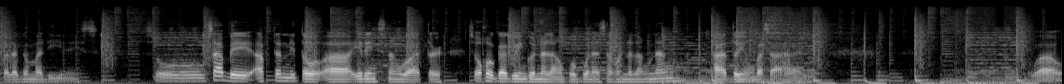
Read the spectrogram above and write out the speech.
talaga malinis. So, sabi, after nito, uh, i-rinse ng water. So, ako gagawin ko na lang, pupunasan ko na lang ng ato yung basahan. Wow.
